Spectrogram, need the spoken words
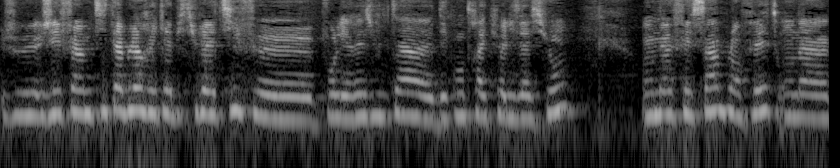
j'ai fait un petit tableur récapitulatif euh, pour les résultats des contractualisations. On a fait simple, en fait, on a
